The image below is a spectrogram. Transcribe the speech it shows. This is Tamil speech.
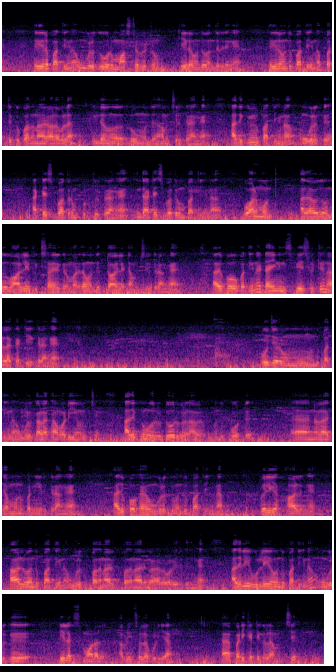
இதில் பார்த்தீங்கன்னா உங்களுக்கு ஒரு மாஸ்டர் பெட்ரூம் கீழே வந்து வந்துடுதுங்க இதில் வந்து பார்த்தீங்கன்னா பத்துக்கு பதினாறு அளவில் இந்த ரூம் வந்து அமைச்சிருக்கிறாங்க. அதுக்குமே பார்த்தீங்கன்னா உங்களுக்கு அட்டாச் பாத்ரூம் கொடுத்துருக்குறாங்க. இந்த அட்டாச் பாத்ரூம் பார்த்தீங்கன்னா வால் மவுண்ட் அதாவது வந்து வால்லே ஃபிக்ஸ் ஆகிருக்கிற மாதிரி தான் வந்து டாய்லெட் அமைச்சிருக்கிறாங்க. அது போக பார்த்தீங்கன்னா டைனிங் ஸ்பேஸ் விட்டு நல்லா கட்டியிருக்கிறாங்க. பூஜை ரூமும் வந்து பார்த்திங்கன்னா உங்களுக்கு அழகாக வடிவமைச்சு அதுக்கும் ஒரு டோர்கள் வந்து போட்டு நல்லா ஜம்முன்னு பண்ணியிருக்கிறாங்க. அது போக உங்களுக்கு வந்து பார்த்திங்கன்னா வெளியே ஹாலுங்க ஹால் வந்து பார்த்திங்கன்னா உங்களுக்கு பதினாறுக்கு பதினாறுங்கிற அளவில் இருக்குதுங்க. அதுலேயே உள்ளேயே வந்து பார்த்திங்கன்னா உங்களுக்கு டீலக்ஸ் மாடல் அப்படின்னு சொல்லக்கூடிய படிக்கட்டுகள் அமைச்சு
